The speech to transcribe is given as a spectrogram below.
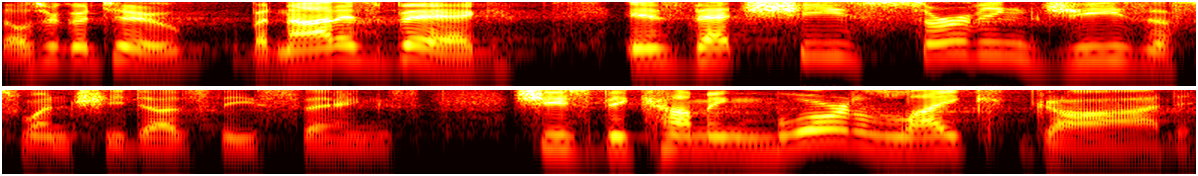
those are good too, but not as big, is that she's serving Jesus when she does these things. She's becoming more like God,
